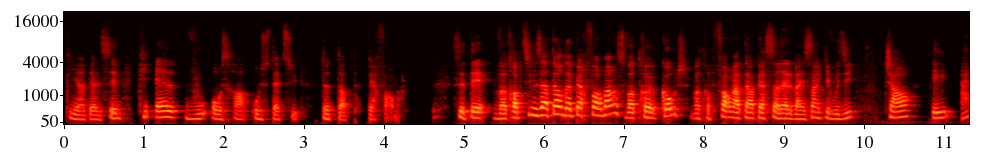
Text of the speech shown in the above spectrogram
clientèle cible qui, elle, vous haussera au statut de top performant. C'était votre optimisateur de performance, votre coach, votre formateur personnel Vincent qui vous dit ciao et à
